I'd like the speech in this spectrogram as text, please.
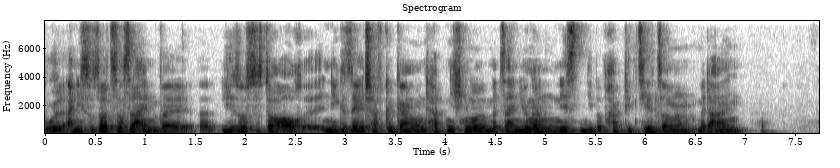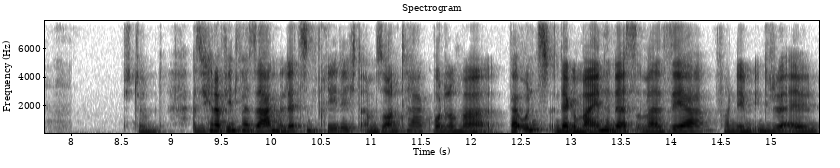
cool, eigentlich so soll es doch sein, weil äh, Jesus ist doch auch in die Gesellschaft gegangen und hat nicht nur mit seinen Jüngern Nächstenliebe praktiziert, sondern mit allen. Stimmt. Also ich kann auf jeden Fall sagen, in der letzten Predigt am Sonntag wurde nochmal bei uns in der Gemeinde, da ne, ist immer sehr von dem individuellen,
